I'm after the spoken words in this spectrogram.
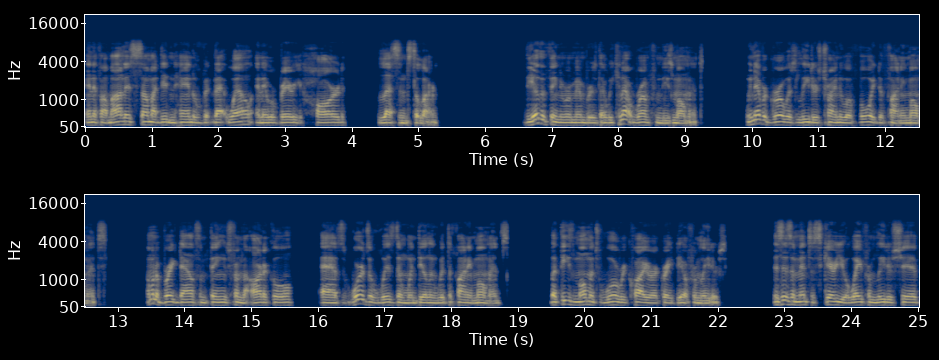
And if I'm honest, some I didn't handle that well, and they were very hard lessons to learn. The other thing to remember is that we cannot run from these moments. We never grow as leaders trying to avoid defining moments. I'm going to break down some things from the article as words of wisdom when dealing with defining moments, but these moments will require a great deal from leaders. This isn't meant to scare you away from leadership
